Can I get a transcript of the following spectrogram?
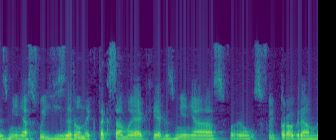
zmienia swój wizerunek, tak samo jak, jak zmienia swoją, swój program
